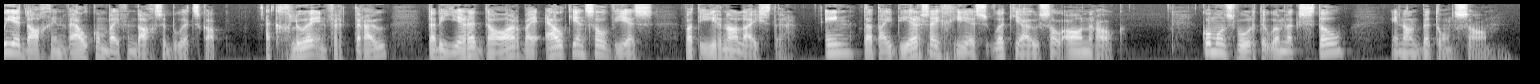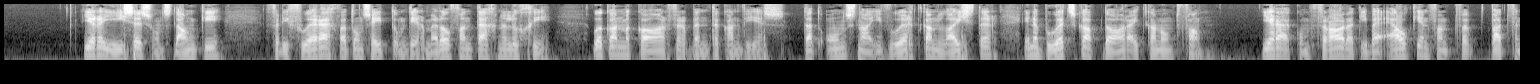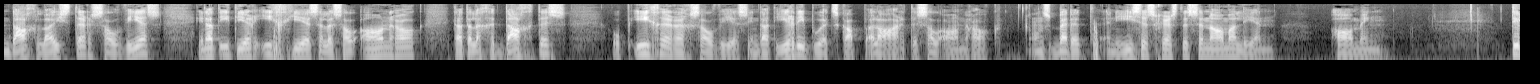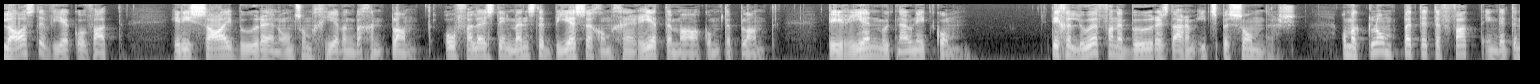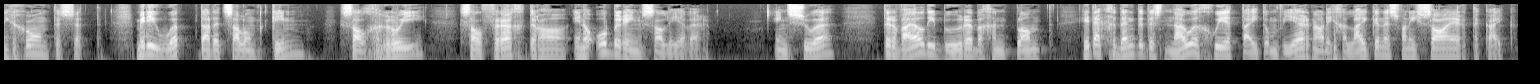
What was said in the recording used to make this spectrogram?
Goeiedag en welkom by vandag se boodskap. Ek glo en vertrou dat die Here daar by elkeen sal wees wat hierna luister en dat hy deur sy gees ook jou sal aanraak. Kom ons word 'n oomblik stil en dan bid ons saam. Here Jesus, ons dankie vir die voorreg wat ons het om deur middel van tegnologie ook aan mekaar verbind te kan wees, dat ons na u woord kan luister en 'n boodskap daaruit kan ontvang. Here, ek kom vra dat U by elkeen van wat vandag luister sal wees en dat U deur U Gees hulle sal aanraak, dat hulle gedagtes op U gerig sal wees en dat hierdie boodskap hulle harte sal aanraak. Ons bid dit in Jesus Christus se naam alleen. Amen. Die laaste week of wat het die saai boere in ons omgewing begin plant of hulle is ten minste besig om gereed te maak om te plant. Die reën moet nou net kom. Die geloof van 'n boer is daarom iets spesonders om 'n klomp pitte te vat en dit in die grond te sit met die hoop dat dit sal ontkiem, sal groei, sal vrug dra en 'n opbrengs sal lewer. En so, terwyl die boere begin plant, het ek gedink dit is nou 'n goeie tyd om weer na die gelykenis van die saaier te kyk.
